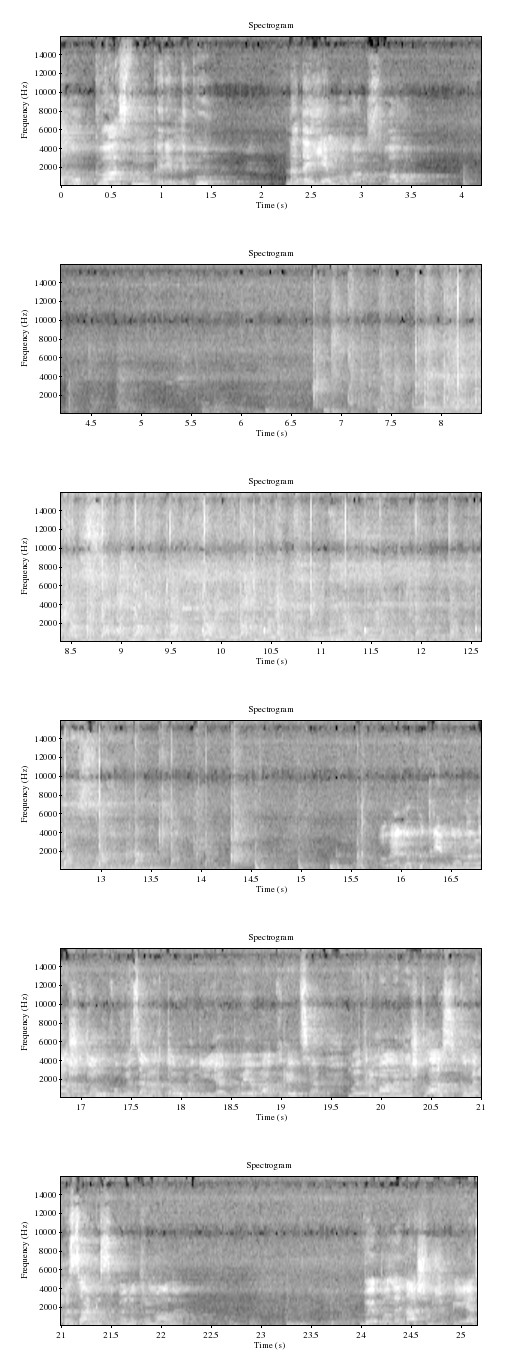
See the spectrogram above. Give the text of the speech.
нашому класному керівнику. Надаємо вам слово. Олена Петрівна, на нашу думку, ви загартовані, як бойова криця, бо тримали наш клас, коли ми самі себе не тримали. Ви були нашим GPS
